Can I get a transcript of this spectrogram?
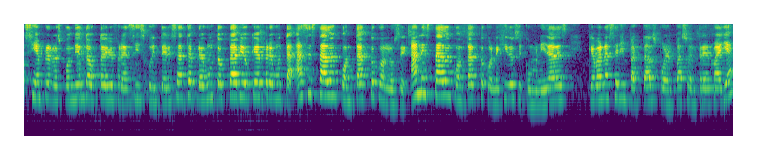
siempre respondiendo a Octavio Francisco. Interesante pregunta, Octavio, ¿qué pregunta? ¿Has estado en contacto con los, han estado en contacto con ejidos y comunidades que van a ser impactados por el paso del tren Maya?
